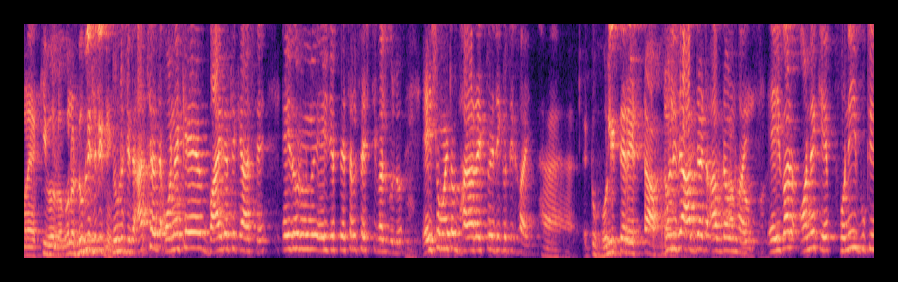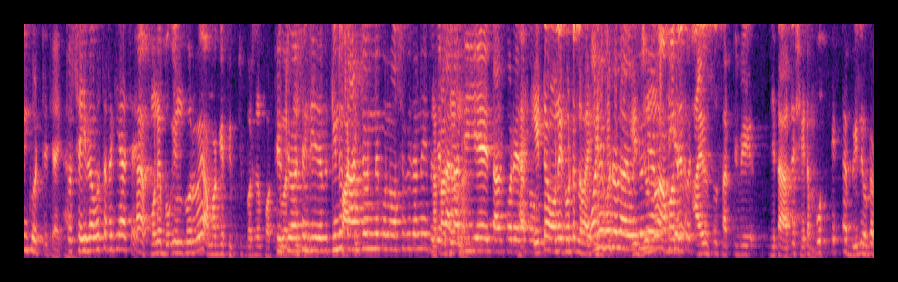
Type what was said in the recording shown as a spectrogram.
মানে কি বলব কোনো ডুপ্লিসিটি নেই। ডুপ্লিসিটি আচ্ছা অনেকে বাইরে থেকে আসে এই ধরুন এই যে স্পেশাল ফেস্টিভ্যালগুলো এই সময় তো ভাড়ার একটু এদিক ওদিক হয়। হ্যাঁ একটু হোলিতে রেটটা আপ হোলিতে আপডেট আপ ডাউন হয়। এইবার অনেকে ফোনেই বুকিং করতে চায়। তো সেই ব্যবস্থাটা কি আছে? হ্যাঁ ফোনে বুকিং করবে আমাকে fifty percent forty fifty percent দিয়ে দেবে। কিন্তু তার জন্য কোনো অসুবিধা নেই তো যে টাকা দিয়ে তারপরে এটা অনেক হোটেল হয়। অনেক হোটেল হয়, এর জন্য আমাদের। আইএসও সার্টিফিকেট যেটা আছে সেটা প্রত্যেকটা বিলে ওটা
